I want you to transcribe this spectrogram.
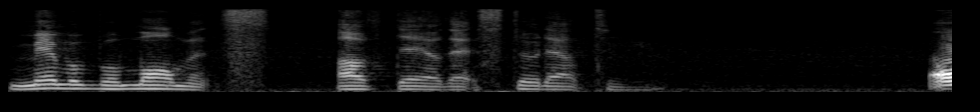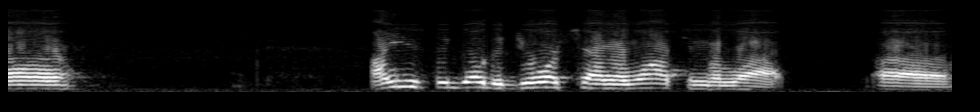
memorable moments of Dale that stood out to you? Uh, I used to go to Georgetown and watch him a lot. Uh,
